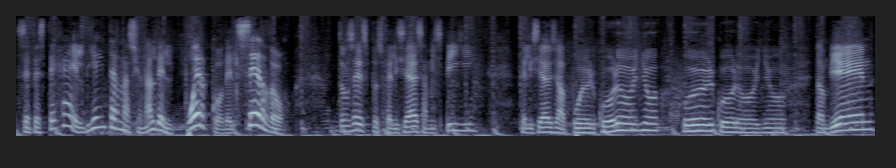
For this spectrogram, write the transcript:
se festeja el Día Internacional del Puerco, del Cerdo. Entonces, pues felicidades a Miss Piggy, felicidades a Puerco Araña, Puerco Araña. También,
